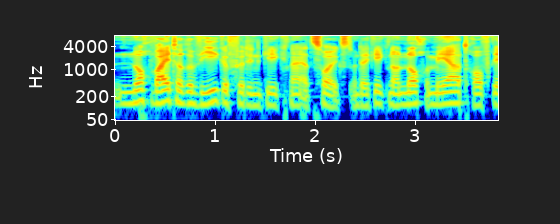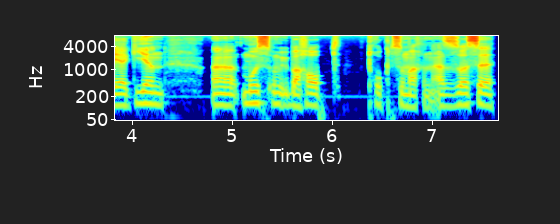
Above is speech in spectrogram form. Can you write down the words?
noch weitere Wege für den Gegner erzeugst und der Gegner noch mehr darauf reagieren äh, muss, um überhaupt Druck zu machen. Also so hast du,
